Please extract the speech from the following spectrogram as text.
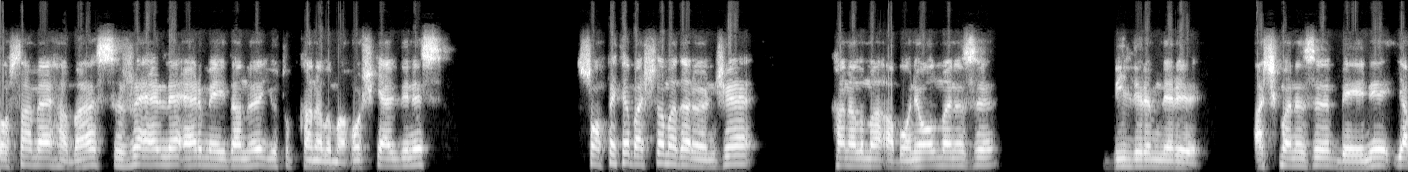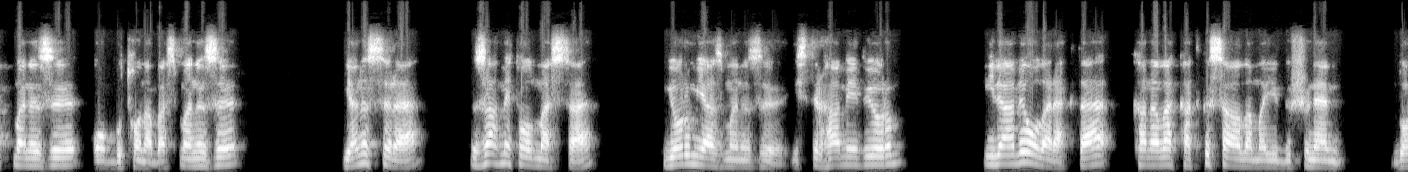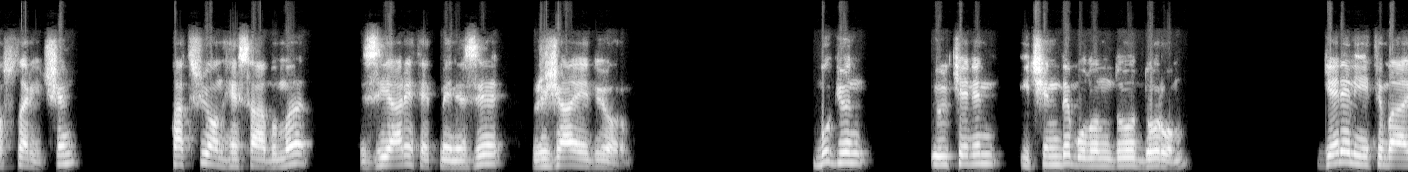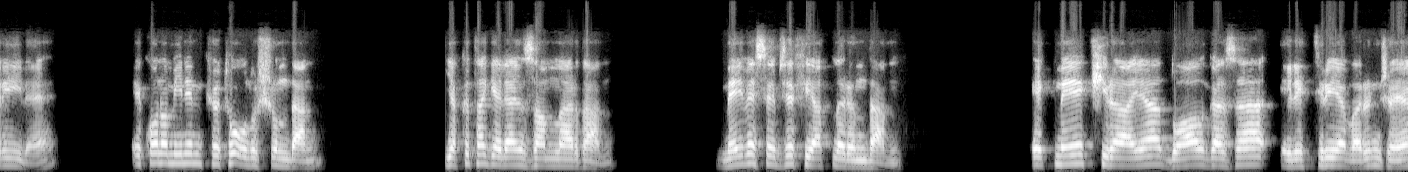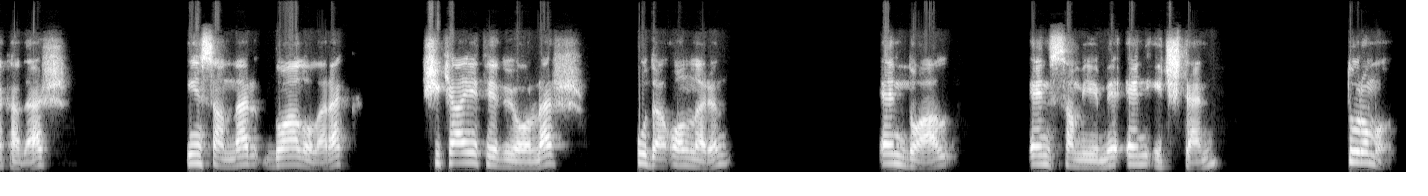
Dostlar merhaba. Sırrı Er'le Er Meydanı YouTube kanalıma hoş geldiniz. Sohbete başlamadan önce kanalıma abone olmanızı, bildirimleri açmanızı, beğeni yapmanızı, o butona basmanızı, yanı sıra zahmet olmazsa yorum yazmanızı istirham ediyorum. İlave olarak da kanala katkı sağlamayı düşünen dostlar için Patreon hesabımı ziyaret etmenizi rica ediyorum. Bugün ülkenin içinde bulunduğu durum genel itibariyle ekonominin kötü oluşundan, yakıta gelen zamlardan, meyve sebze fiyatlarından, ekmeğe, kiraya, doğalgaza, elektriğe varıncaya kadar insanlar doğal olarak şikayet ediyorlar. Bu da onların en doğal, en samimi, en içten durumu.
